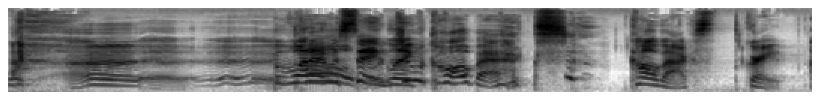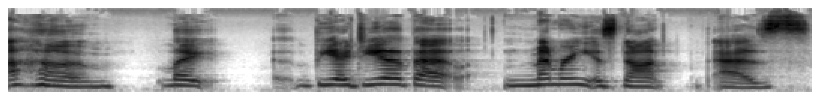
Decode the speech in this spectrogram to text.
But what I was saying, like callbacks. callbacks great um like the idea that memory is not as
